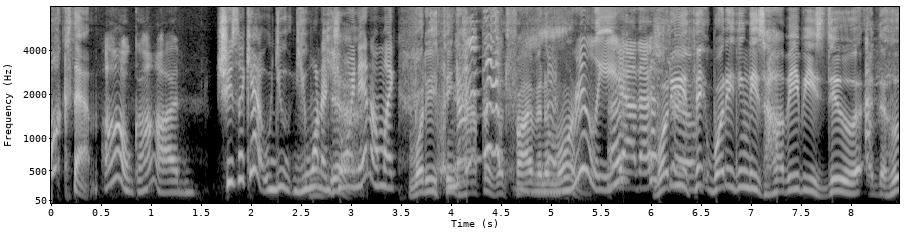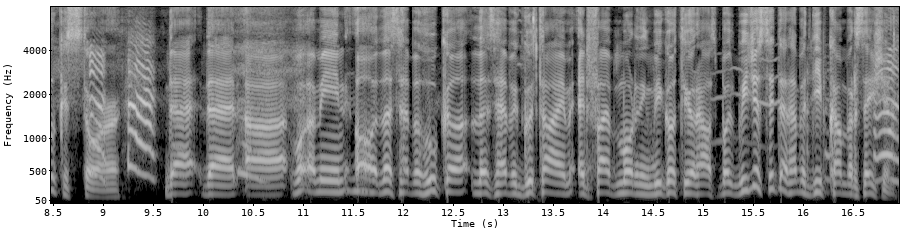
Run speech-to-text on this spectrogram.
fuck them. Oh God. She's like, yeah, you you want to Yeah. join in? I'm like, What do you think happens at five in the morning? Really? Yeah, that's What do you think? What do you think these Habibis do at the hookah store? that that uh, well, I mean, oh, let's have a hookah, let's have a good time at five in the morning. We go to your house, but we just sit there and have a deep conversation.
